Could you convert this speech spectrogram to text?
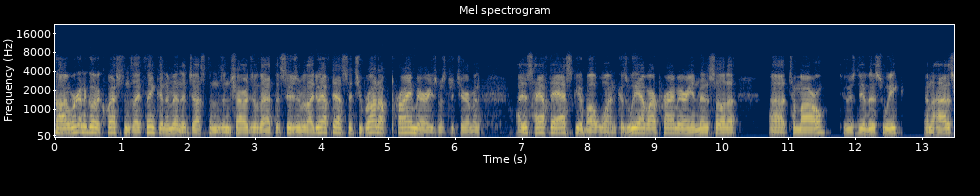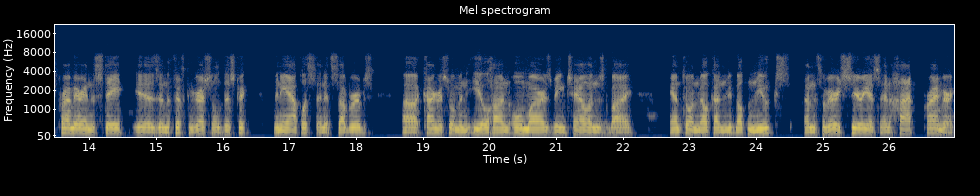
Uh, we're going to go to questions, I think, in a minute. Justin's in charge of that decision. But I do have to ask that you brought up primaries, Mr. Chairman. I just have to ask you about one because we have our primary in Minnesota uh, tomorrow, Tuesday of this week. And the hottest primary in the state is in the 5th Congressional District, Minneapolis, and its suburbs. Uh, Congresswoman Ilhan Omar is being challenged by Anton Melton Mukes. And it's a very serious and hot primary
